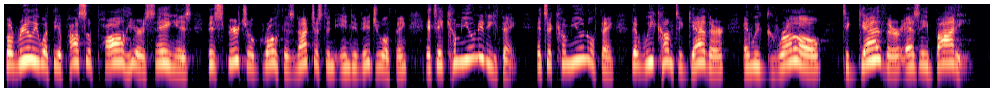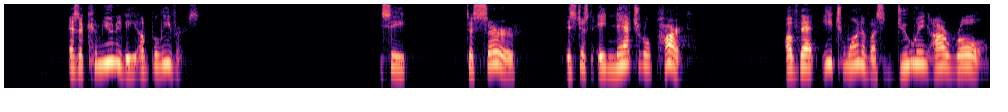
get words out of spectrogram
But really, what the Apostle Paul here is saying is that spiritual growth is not just an individual thing, it's a community thing. It's a communal thing that we come together and we grow together as a body, as a community of believers. You see, to serve is just a natural part of that each one of us doing our role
